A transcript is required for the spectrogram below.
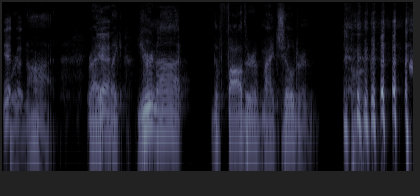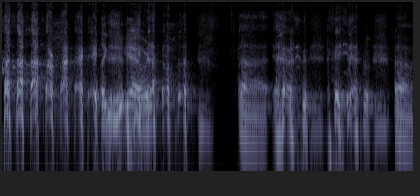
Yeah, we're but- not." Right? Yeah. Like, you're not the father of my children. right? Like, yeah, we're-? Uh, you know, uh,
